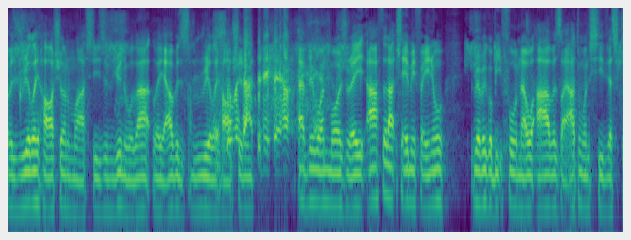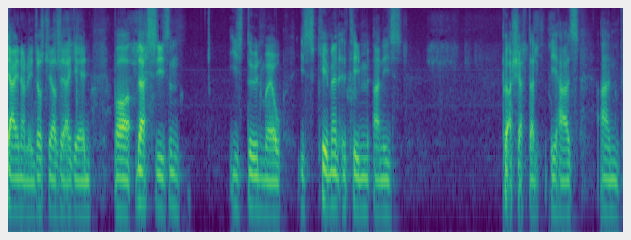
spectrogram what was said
I was really harsh on him last season. You know that. Like I was really harsh with on him that, to be fair, everyone was right. After that semi final, where we got beat 4 0, I was like, I don't want to see this guy in a Rangers jersey again. But this season, he's doing well. He's came into the team and he's put a shift in. He has. And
